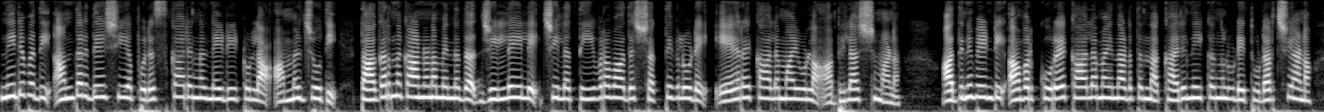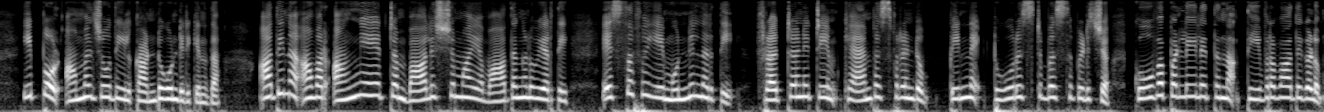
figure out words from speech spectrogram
നിരവധി അന്തർദേശീയ പുരസ്കാരങ്ങൾ നേടിയിട്ടുള്ള അമൽജ്യോതി തകർന്നു കാണണമെന്നത് ജില്ലയിലെ ചില തീവ്രവാദ ശക്തികളുടെ ഏറെക്കാലമായുള്ള അഭിലാഷമാണ്. അതിനുവേണ്ടി അവർ കുറെ കാലമായി നടത്തുന്ന കരുനീക്കങ്ങളുടെ തുടർച്ചയാണ് ഇപ്പോൾ അമൽ ജ്യോതിയിൽ കണ്ടുകൊണ്ടിരിക്കുന്നത്. അതിന് അവർ അങ്ങേയറ്റം ബാലിഷ്യമായ വാദങ്ങൾ ഉയർത്തി എസ് എഫ് ഐയെ മുന്നിൽ നിർത്തി. ഫ്രറ്റേണിറ്റിയും ക്യാമ്പസ് ഫ്രണ്ടും പിന്നെ ടൂറിസ്റ്റ് ബസ് പിടിച്ച് കൂവപ്പള്ളിയിലെത്തുന്ന തീവ്രവാദികളും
